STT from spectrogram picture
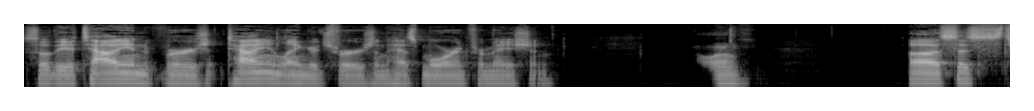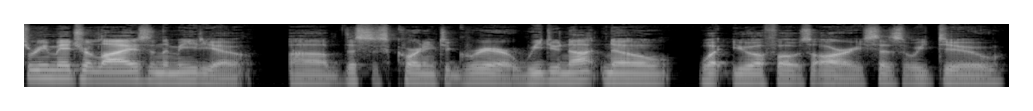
So the Italian version, Italian language version, has more information. Well, Uh, it says three major lies in the media. Uh, this is according to Greer. We do not know what UFOs are. He says we do.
